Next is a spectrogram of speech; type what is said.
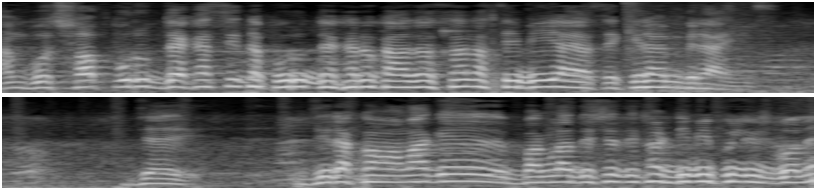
আমি সব প্রুফ দেখাচ্ছি, তা প্রুফ দেখানো কাজ আছে না? সিবিআই আছে ক্রাইম ব্রাঞ্চ যে যেরকম আমাকে বাংলাদেশে যেখানে ডিবি পুলিশ বলে,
